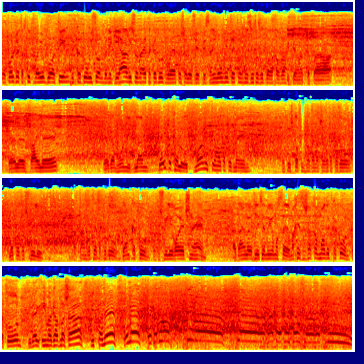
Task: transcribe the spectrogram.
והפועל פתח תקווה היו בועטים בכדור ראשון, בנגיעה הראשונה את הכדור כבר היה פה 3-0. אני לא מבין את ההתנגזות הזאת ברחבה. ניסיון התקפה של ויילה, וגם הוא נבלם די בקלות, כמו הניסיונות הקודמים. וקרישטופיק נותן עכשיו את הכדור לפוזושווילי. חסן רוצה את הכדור, גם קקון, פוזושווילי רואה את שניהם. עדיין לא החליט למי הוא מוסר, מכניס עכשיו טוב מאוד את קקון, קקון עם הגב לשער, מתפנה, אומר, וכדור, פנימה! שער 1-0 זהו שער עצמי!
